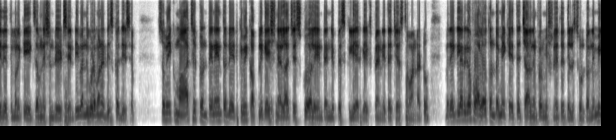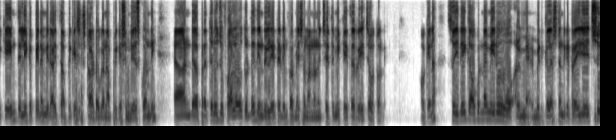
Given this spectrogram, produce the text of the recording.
ఏదైతే మనకి ఎగ్జామినేషన్ డేట్స్ ఏంటి? ఇవన్నీ కూడా మనం డిస్కస్ చేసాం. సో మీకు మార్చ్ ట్వంటీ నైన్త్ డేట్కి మీకు అప్లికేషన్ ఎలా చేసుకోవాలి ఏంటని చెప్పేసి క్లియర్గా ఎక్స్ప్లెయిన్ అయితే చేస్తాం అన్నట్టు. మీరు రెగ్యులర్గా ఫాలో అవుతుంటే మీకు అయితే చాలా ఇన్ఫర్మేషన్ అయితే తెలుస్తుంటుంది. మీకు ఏం తెలియకపోయినా మీరు అయితే అప్లికేషన్ స్టార్ట్ అవగానే అప్లికేషన్ చేసుకోండి. అండ్ ప్రతిరోజు ఫాలో అవుతుంటే దీని రిలేటెడ్ ఇన్ఫర్మేషన్ మన నుంచి అయితే మీకు అయితే రీచ్ అవుతుంది. ఓకేనా? సో ఇదే కాకుండా మీరు మెడికల్ అసిస్టెంట్కి ట్రై చేయొచ్చు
